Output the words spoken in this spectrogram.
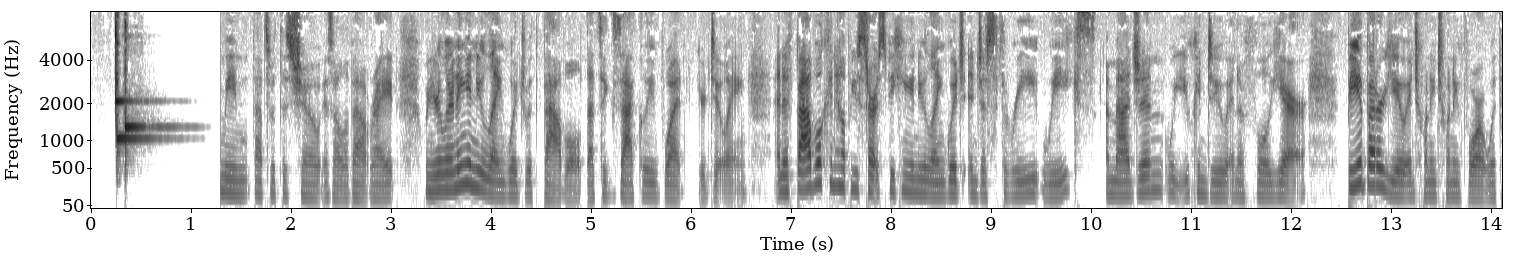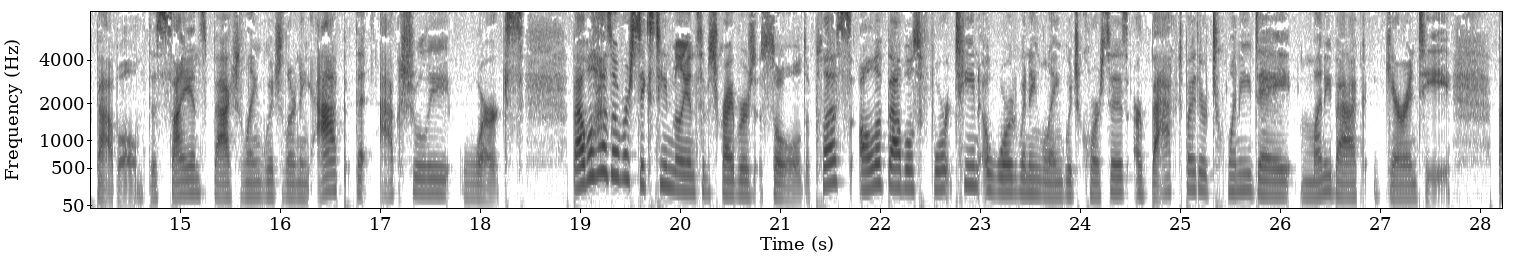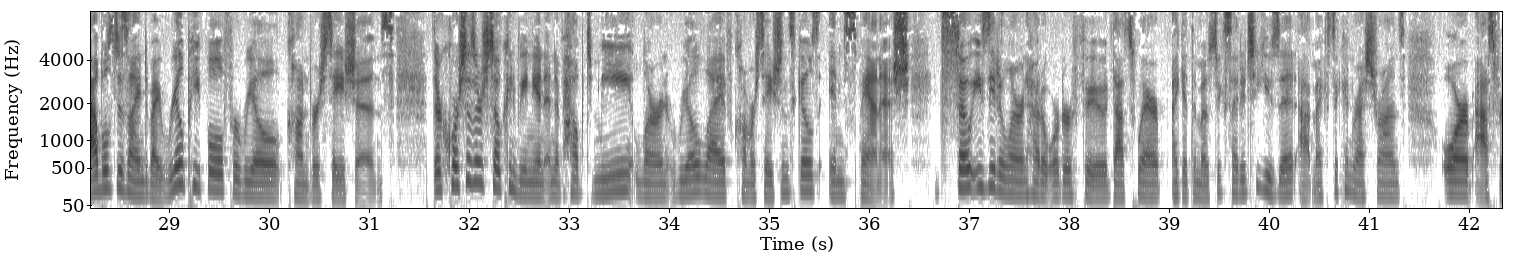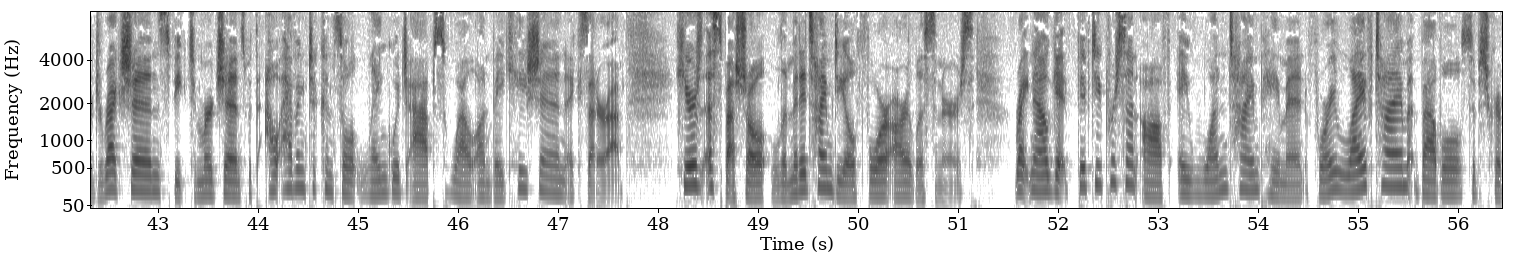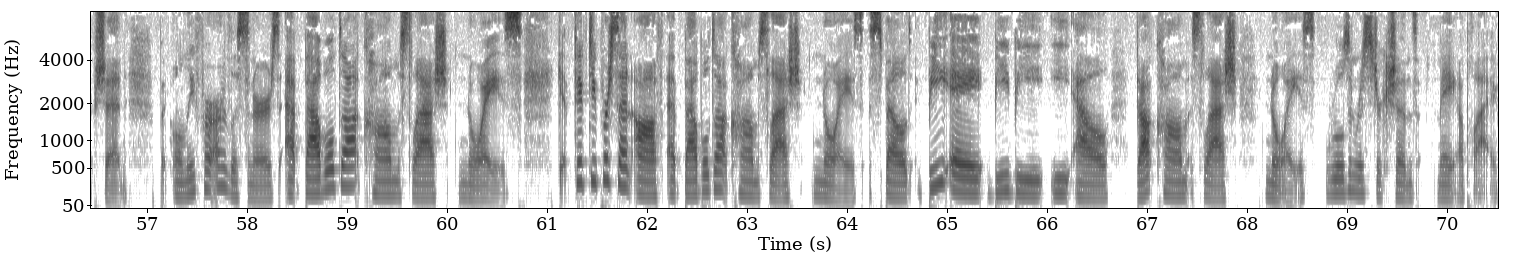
I mean, that's what this show is all about, right? When you're learning a new language with Babbel, that's exactly what you're doing. And if Babbel can help you start speaking a new language in just 3 weeks, imagine what you can do in a full year. Be a better you in 2024 with Babbel, the science-backed language learning app that actually works. Babbel has over 16 million subscribers sold. Plus, all of Babbel's 14 award-winning language courses are backed by their 20-day money-back guarantee. Babbel's designed by real people for real conversations. Their courses are so convenient and have helped me learn real life conversation skills in Spanish. It's so easy to learn how to order food. That's where I get the most excited to use it at Mexican restaurants or ask for directions, speak to merchants without having to consult language apps while on vacation, etc. Here's a special limited time deal for our listeners. Right now, get 50% off a one-time payment for a lifetime Babbel subscription, but only for our listeners at babbel.com slash noise. Get 50% off at babbel.com slash noise, spelled B-A-B-B-E-L dot com slash noise. Rules and restrictions may apply.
